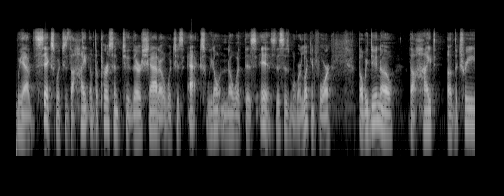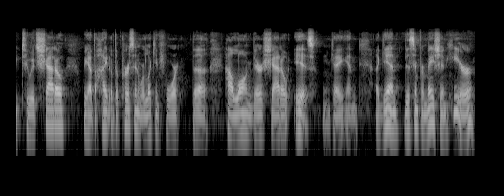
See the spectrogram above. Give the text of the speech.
we have 6, which is the height of the person, to their shadow, which is x. We don't know what this is. This is what we're looking for, but we do know the height of the tree to its shadow. We have the height of the person. We're looking for the how long their shadow is. Okay, and again, this information here,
